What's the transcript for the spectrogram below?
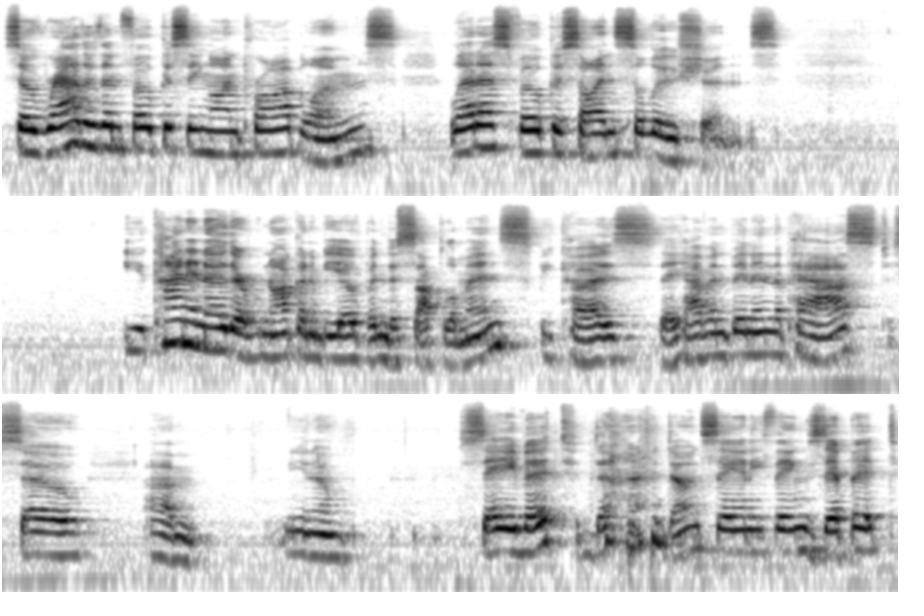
So rather than focusing on problems, let us focus on solutions. You kind of know they're not going to be open to supplements because they haven't been in the past. So, um, you know, save it. Don't say anything, zip it.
